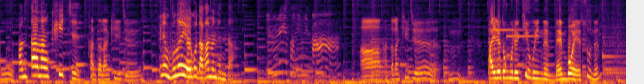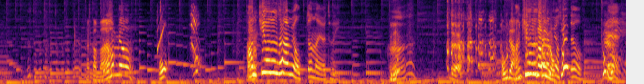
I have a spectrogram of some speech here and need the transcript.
오 간단한 퀴즈. 간단한 퀴즈 그냥 문을 열고 나가면 된다. 예루리의 방입니다. 아 간단한 퀴즈 음 반려동물을 키우고 있는 멤버의 수는? 잠깐만 여섯 명. 어? 안 키우는 사람이 없잖아요, 저희. 그래? 네. 아, 우리 안 키우는 사람이 없어? 없어요. 총 네.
